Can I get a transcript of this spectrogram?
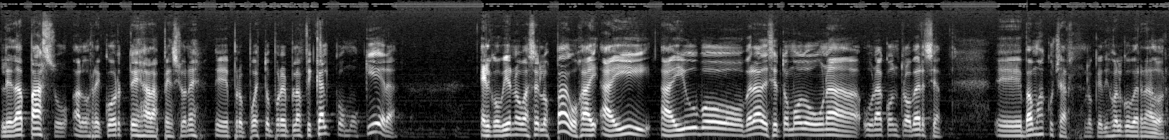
le da paso a los recortes a las pensiones eh, propuestos por el plan fiscal, como quiera, el gobierno va a hacer los pagos. Ahí, ahí, ahí hubo, ¿verdad? De cierto modo, una, una controversia. Eh, vamos a escuchar lo que dijo el gobernador.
